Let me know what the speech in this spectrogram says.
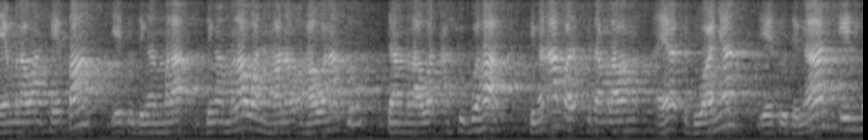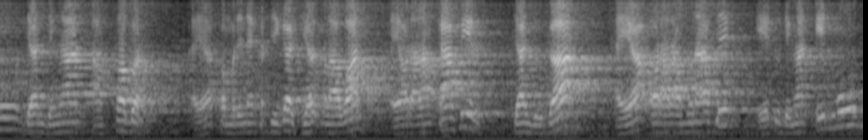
yang melawan setan yaitu dengan mela dengan melawan hawa nafsu dan melawan asyubhat. Dengan apa kita melawan ya keduanya yaitu dengan ilmu dan dengan as-sabar. Ya, kemudian yang ketiga jihad melawan ya, orang-orang kafir dan juga ya orang-orang munafik yaitu dengan ilmu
